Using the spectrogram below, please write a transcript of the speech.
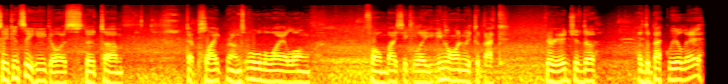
So you can see here guys that um, that plate runs all the way along from basically in line with the back very edge of the of the back wheel there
